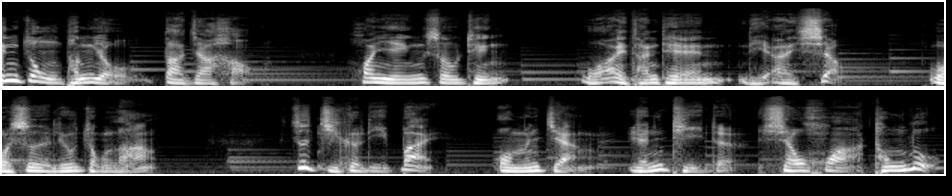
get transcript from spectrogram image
听众朋友，大家好，欢迎收听《我爱谈天，你爱笑》，我是刘总郎。这几个礼拜，我们讲人体的消化通路。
